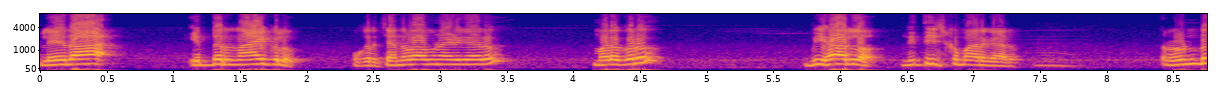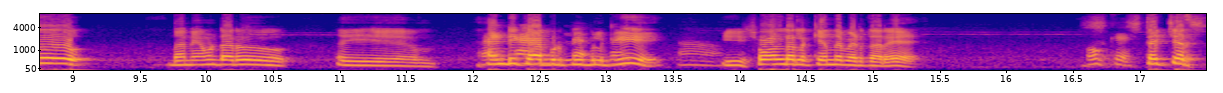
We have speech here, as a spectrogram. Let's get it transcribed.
లేదా ఇద్దరు నాయకులు ఒకరు చంద్రబాబు నాయుడు గారు మరొకరు బీహార్లో నితీష్ కుమార్ గారు. రెండు దాన్ని ఏమంటారు? ఈ హ్యాండిక్యాప్డ్ పీపుల్కి ఈ షోల్డర్ల కింద పెడతారే. స్ట్రెచ్చర్స్.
